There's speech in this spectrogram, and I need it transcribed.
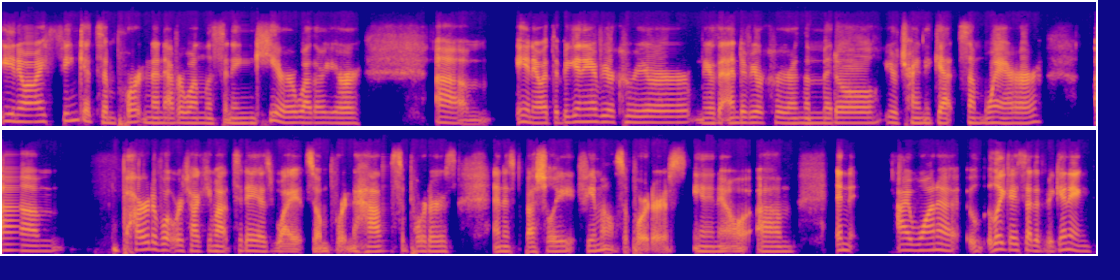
you know, I think it's important and everyone listening here, whether you're, um, you know, at the beginning of your career, near the end of your career, in the middle, you're trying to get somewhere um, part of what we're talking about today is why it's so important to have supporters and especially female supporters, you know. Um, and I want to, like I said at the beginning,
